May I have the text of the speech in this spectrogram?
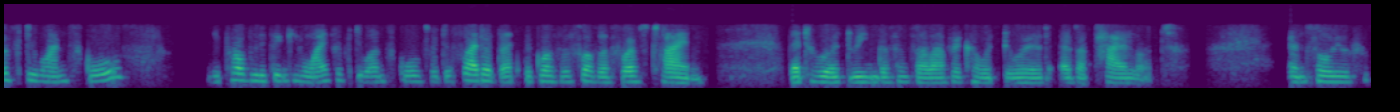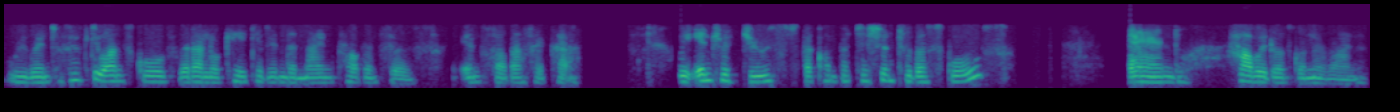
51 schools. You're probably thinking, why 51 schools? We decided that because this was the first time that we were doing this in South Africa we would do it as a pilot. And so we, we went to 51 schools that are located in the nine provinces in South Africa. We introduced the competition to the schools and how it was going to run.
